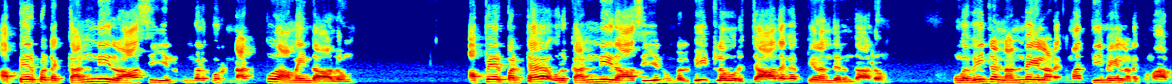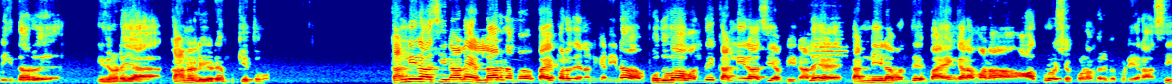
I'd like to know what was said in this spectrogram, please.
அப்பேற்பட்ட கன்னி ராசியில் உங்களுக்கு ஒரு நட்பு அமைந்தாலும் அப்பேற்பட்ட ஒரு கன்னி ராசியில் உங்கள் வீட்டில் ஒரு ஜாதகர் பிறந்திருந்தாலும் உங்கள் வீட்டில் நன்மைகள் நடக்குமா தீமைகள் நடக்குமா அப்படிங்கிற ஒரு இதனுடைய காணொலியோட முக்கியத்துவம். கன்னி ராசினாலே எல்லாரும் நம்ம பயப்படுறது என்னன்னு கேட்டீங்கன்னா பொதுவா வந்து கன்னி ராசி அப்படின்னாலே கண்ணியில் வந்து பயங்கரமான ஆக்ரோஷ குணம் இருக்கக்கூடிய ராசி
